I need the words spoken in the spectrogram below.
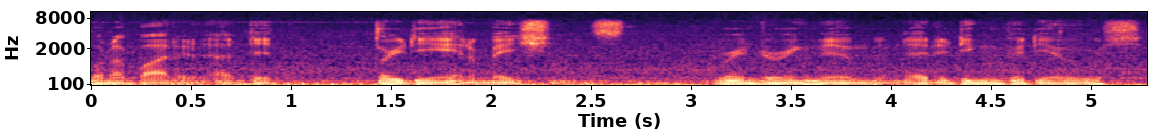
when I bought it, I did 3D animations, rendering them and editing videos.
